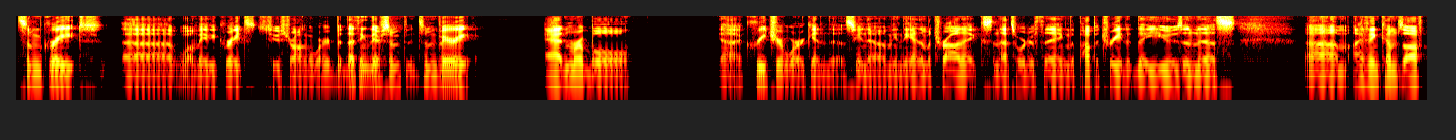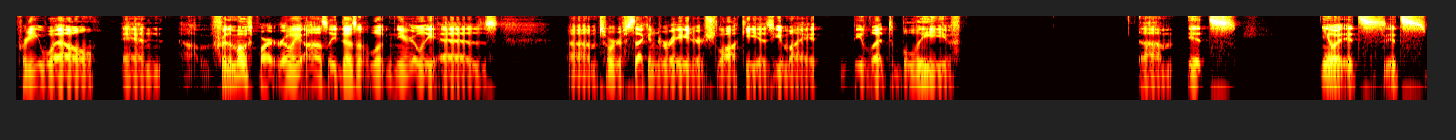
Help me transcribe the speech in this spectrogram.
some great uh, well maybe great's too strong a word, but I think there's some some very admirable uh, creature work in this. You know, I mean, the animatronics and that sort of thing, the puppetry that they use in this, um, I think comes off pretty well. And uh, for the most part, really, honestly, doesn't look nearly as um, sort of second rate or schlocky as you might be led to believe. Um, it's, you know, it's it's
